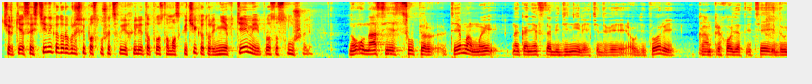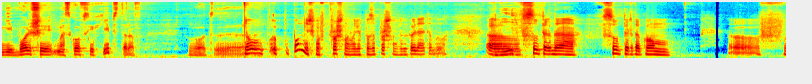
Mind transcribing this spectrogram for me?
черкесы стены, которые пришли послушать своих, или это просто москвичи, которые не в теме и просто слушали? Ну, у нас есть супер тема. Мы наконец-то объединили эти две аудитории. К нам приходят и те, и другие. Больше московских хипстеров. Вот. э, Ну, помнишь, мы в прошлом или позапрошлом году, когда это было? Э, Они? В супер, да, в супер таком э, в в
